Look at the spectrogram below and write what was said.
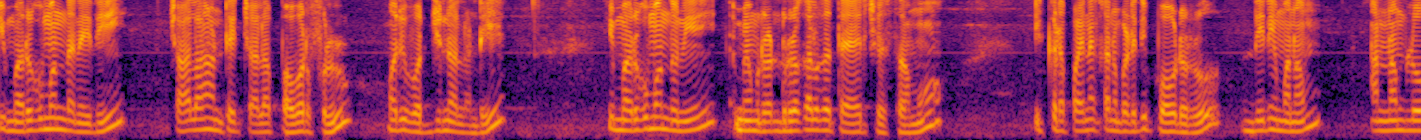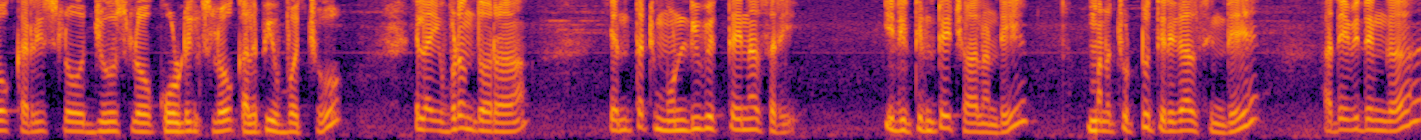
ఈ మరుగుమందు అనేది చాలా అంటే చాలా పవర్ఫుల్ మరియు ఒరిజినల్ అండి. ఈ మరుగుమందుని మేము రెండు రకాలుగా తయారు చేస్తాము. ఇక్కడ పైన కనబడేది పౌడరు. దీన్ని మనం అన్నంలో కర్రీస్లో జ్యూస్లో కూల్ డ్రింక్స్లో కలిపి ఇవ్వచ్చు. ఇలా ఇవ్వడం ద్వారా ఎంతటి మొండి వ్యక్తి అయినా సరే ఇది తింటే చాలండి. మన చుట్టూ తిరగాల్సిందే. అదేవిధంగా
